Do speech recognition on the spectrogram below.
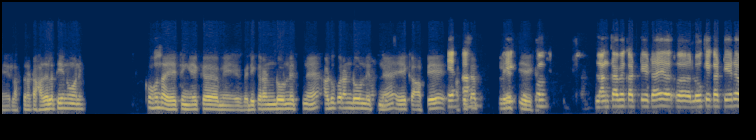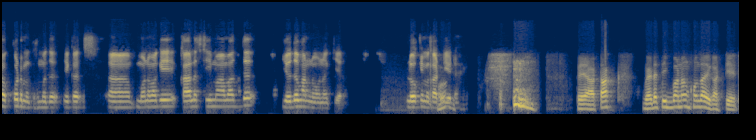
මේ ලස්සනට හදලා තියෙනවානේ. කොහොඳයි. ඉතින් ඒක මේ වැඩි කරන්න ඕනෙත් නෑ, අඩු කරන්න ඕනෙත් නෑ. ඒක අපේ අපිටත් ලේස්ති ඒක ලංකාවේ කට්ටියට අය ලෝකේ කට්ටියට ඔක්කොටම කොහොමද අ, මොන වගේ කාල සීමාවක්ද යොදවන්න ඕන කියලා ලෝකෙම කට්ටියට පැය 8ක් වැඩ තිබ්බනම් හොඳයි කට්ටියට.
